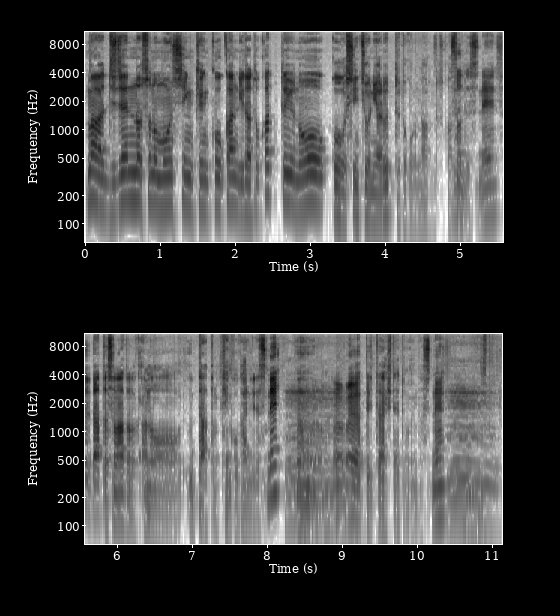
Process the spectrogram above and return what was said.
まあ事前のその問診健康管理だとかっていうのをこう慎重にやるっていうところになるんですかね。そうですね。それとあとその後のあの打った後の健康管理ですね。うん、やっていただきたいと思いますね。うん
